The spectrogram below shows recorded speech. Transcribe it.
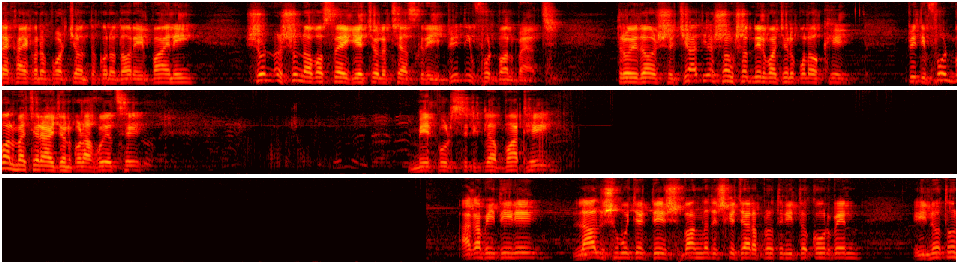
দেখা এখনও পর্যন্ত কোনো দলে পায়নি। শূন্য শূন্য অবস্থায় এগিয়ে চলেছে আজকের এই প্রীতি ফুটবল ম্যাচ। ত্রয়োদশ জাতীয় সংসদ নির্বাচন উপলক্ষে প্রীতি ফুটবল ম্যাচের আয়োজন করা হয়েছে। মিরপুর সিটি ক্লাব মাঠে আগামী দিনে লাল সবুজের দেশ বাংলাদেশকে যারা প্রতিনিধিত্ব করবেন, এই নতুন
